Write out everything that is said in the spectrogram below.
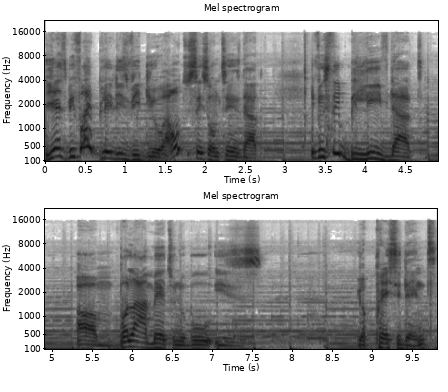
Yes before i play this video i want to say some things that if you still believe that um bola ahmed tinubu is your president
